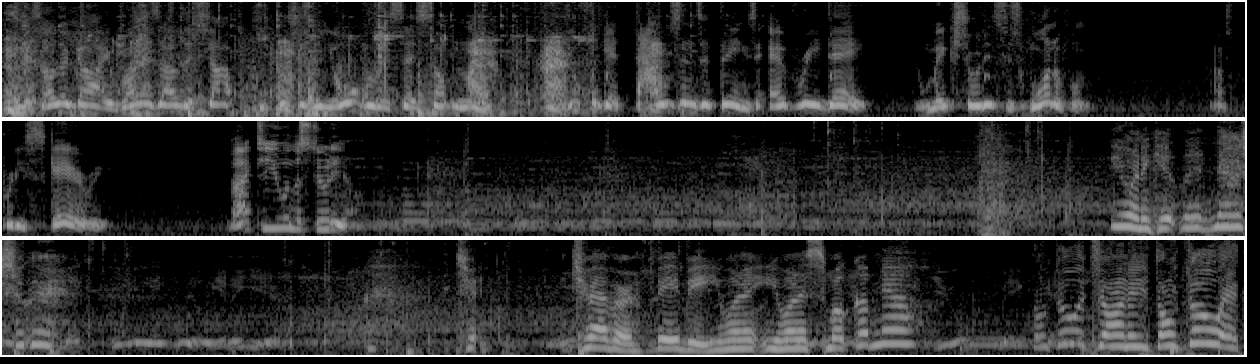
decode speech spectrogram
This other guy runs out of the shop, he pushes me over, and says something like, you forget thousands of things every day. You make sure this is one of them. That was pretty scary. Back to you in the studio. You want to get lit now, sugar? Tre- Trevor, baby, you wanna you wanna smoke up now? Don't do it, Johnny! Don't do it!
